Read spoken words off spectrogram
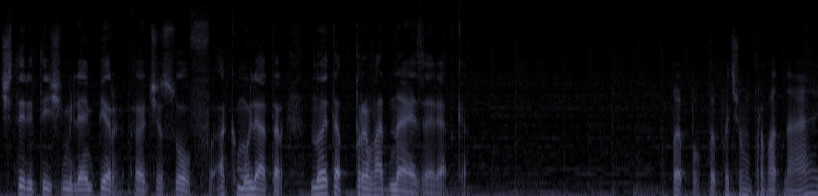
4000 миллиампер э, часов аккумулятор, но это проводная зарядка. Почему проводная,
